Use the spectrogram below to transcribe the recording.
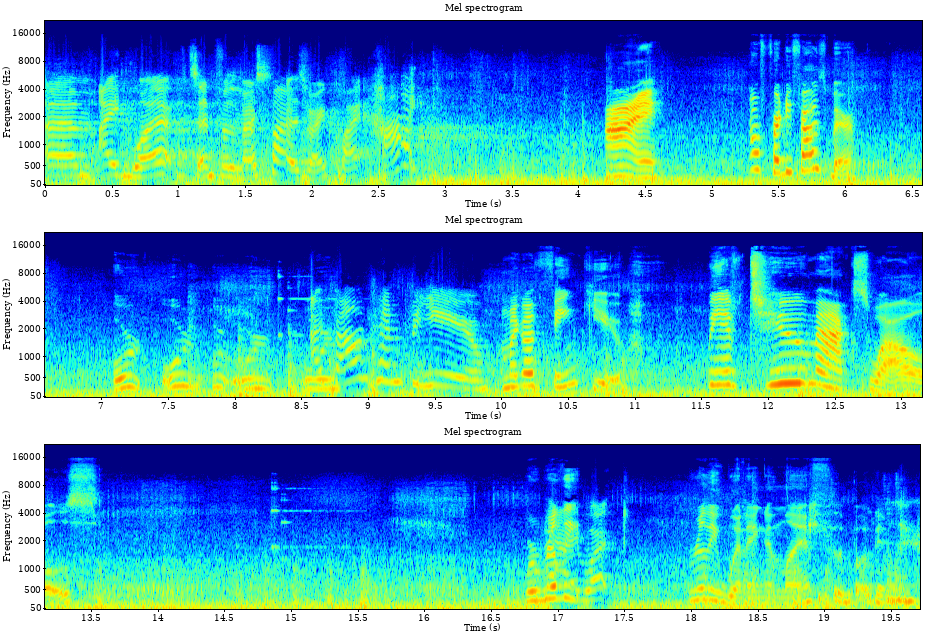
Um, I'd worked, and for the most part, it was very quiet. Hi. Hi. Oh, Freddy Fazbear. Or, or, or, or, I found him for you. Oh my god, thank you. We have two Maxwells. We're really, I worked, really winning in life. Keep the bug in there.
